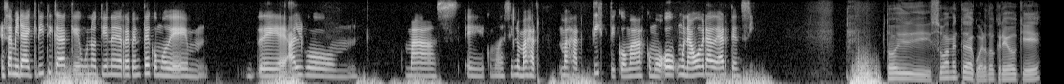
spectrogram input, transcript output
esa mirada crítica que uno tiene de repente como de, mm, de algo mm, más, eh, ¿cómo decirlo? Más, ar- más artístico, más como una obra de arte en sí. Estoy sumamente de acuerdo. Creo que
